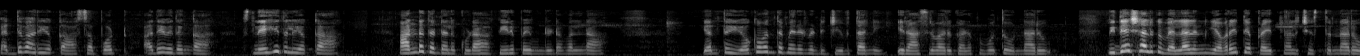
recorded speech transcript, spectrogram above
పెద్దవారి యొక్క సపోర్ట్ అదేవిధంగా స్నేహితుల యొక్క అండదండలు కూడా వీరిపై ఉండటం వలన ఎంతో యోగవంతమైనటువంటి జీవితాన్ని ఈ రాశి వారు గడపబోతూ ఉన్నారు. విదేశాలకు వెళ్ళాలని ఎవరైతే ప్రయత్నాలు చేస్తున్నారో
